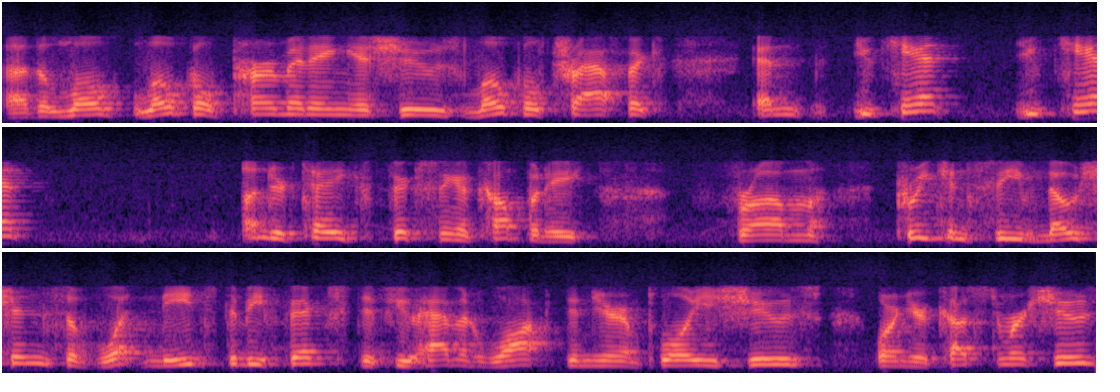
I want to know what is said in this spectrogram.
uh, the lo- local permitting issues, local traffic, and you can't you can't undertake fixing a company from preconceived notions of what needs to be fixed if you haven't walked in your employee's shoes or in your customer's shoes.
